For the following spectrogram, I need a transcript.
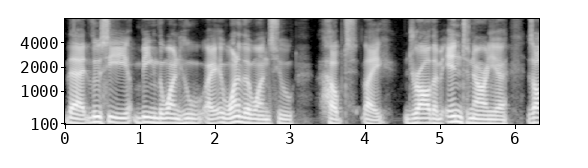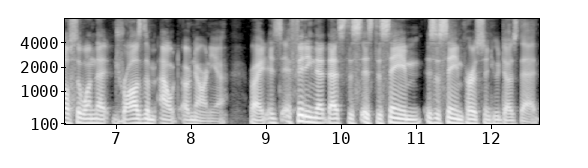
that Lucy, being the one who, uh, one of the ones who helped like draw them into Narnia, is also the one that draws them out of Narnia. Right? It's fitting that that's this. It's the same. It's the same person who does that.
